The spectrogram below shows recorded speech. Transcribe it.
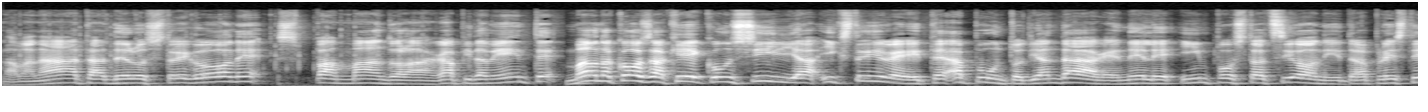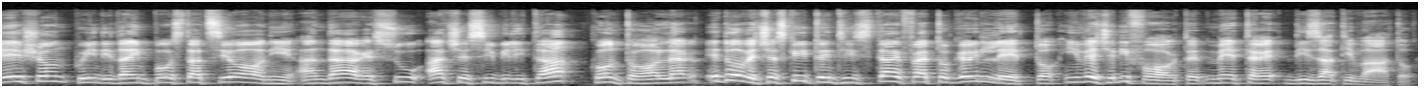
la manata dello stregone spammandola rapidamente ma una cosa che consiglia Xtreme Rate è appunto di andare nelle impostazioni della PlayStation quindi da impostazioni andare su accessibilità controller e dove c'è scritto intensità effetto grilletto invece di forte mettere disattivato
